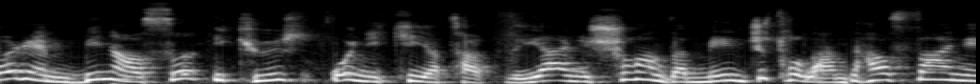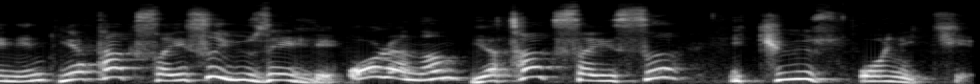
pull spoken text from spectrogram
barem binası 212 yataklı. Yani şu anda mevcut olan hastanenin yatak sayısı 150. Oranın yatak sayısı 212.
